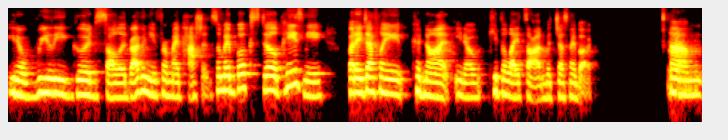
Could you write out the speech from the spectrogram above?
you know, really good, solid revenue from my passion. So my book still pays me, but I definitely could not, you know, keep the lights on with just my book. Um,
